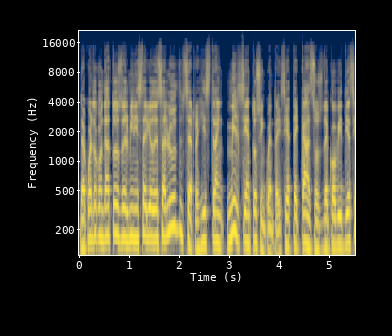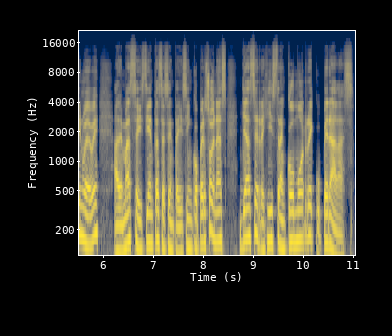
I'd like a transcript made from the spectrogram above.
De acuerdo con datos del Ministerio de Salud, se registran 1.157 casos de COVID-19, además 665 personas ya se registran como recuperadas.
